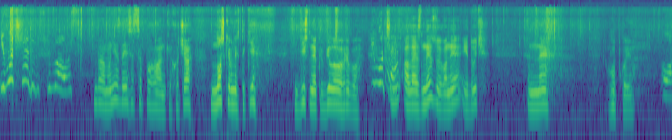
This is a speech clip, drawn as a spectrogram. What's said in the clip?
І от ще де відкривалось. Да, мені здається, це поганки. Хоча ножки в них такі дійсно як в білого гриба. Але знизу вони йдуть не губкою. О,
